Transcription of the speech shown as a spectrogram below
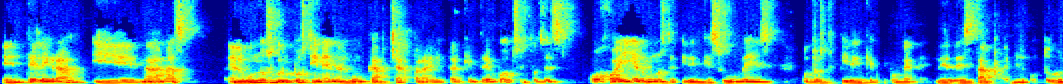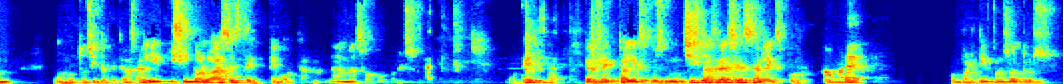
en Telegram y nada más algunos grupos tienen algún captcha para evitar que entren bots, entonces, ojo ahí, algunos te piden que sumes, otros te piden que ponga, le des tap en el botón, un botoncito que te va a salir, y si no lo haces, te, te bota, ¿no? Nada más ojo con eso. Ok, Exacto. perfecto, Alex. Pues muchísimas gracias, Alex, por, por compartir con nosotros.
